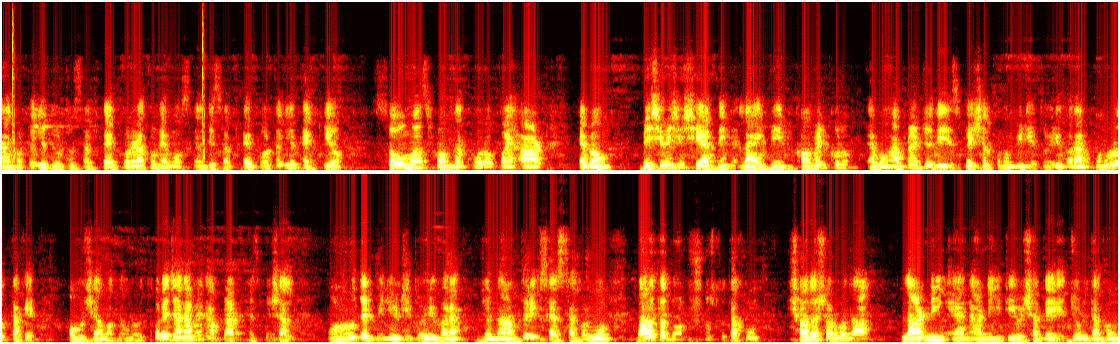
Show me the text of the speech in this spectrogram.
না করতে হলে দ্রুত সাবস্ক্রাইব করে রাখুন এবং চ্যানেলটি সাবস্ক্রাইব করতে গেলে thank you so much from the core of my heart এবং বেশি বেশি শেয়ার দিন লাইক দিন কমেন্ট করুন এবং আপনার যদি স্পেশাল কোনো ভিডিও তৈরি করার অনুরোধ থাকে, অবশ্যই আমাকে অনুরোধ করে জানাবেন। আপনার স্পেশাল অনুরোধের ভিডিওটি তৈরি করার জন্য আন্তরিক চেষ্টা করব। ভালো থাকুন, সুস্থ থাকুন, সদা সর্বদা লার্নিং অ্যান্ড আর্নিং টিভির সাথে জুড়ে থাকুন।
